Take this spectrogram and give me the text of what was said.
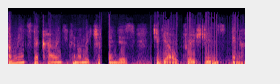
amidst the current economic challenges to their operations and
